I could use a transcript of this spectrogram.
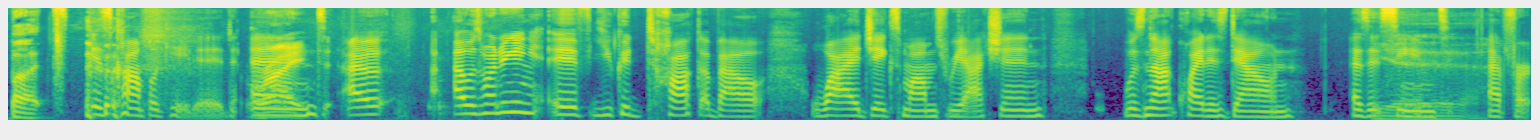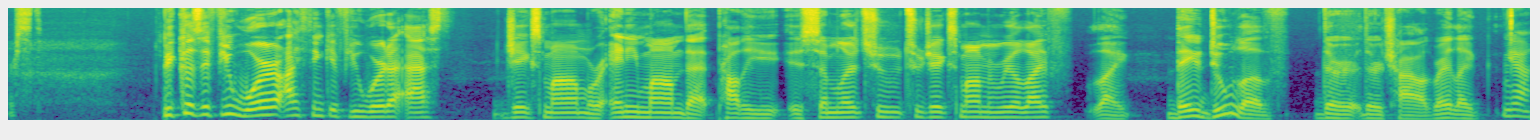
but it's complicated, Right. and I. I was wondering if you could talk about why Jake's mom's reaction was not quite as down as it seemed at first. Because if you were, I think if you were to ask Jake's mom or any mom that probably is similar to to Jake's mom in real life, like they do love their their child, right? Like, Yeah.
